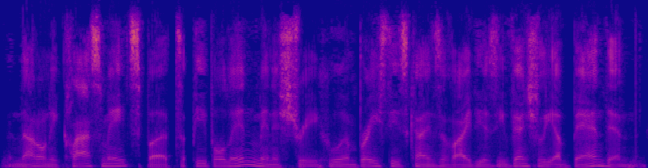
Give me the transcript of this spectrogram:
not only classmates, but people in ministry who embrace these kinds of ideas eventually abandon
